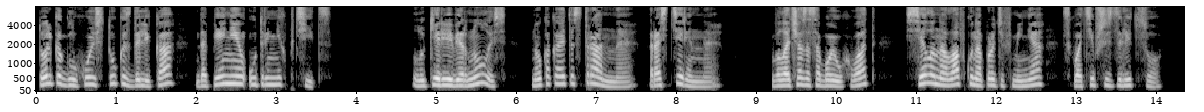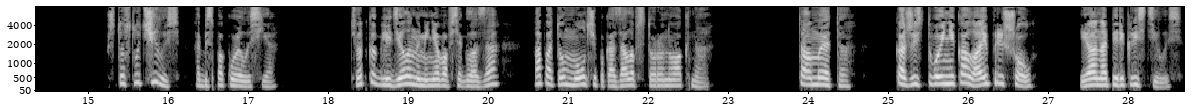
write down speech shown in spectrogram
Только глухой стук издалека до пения утренних птиц. Лукерия вернулась, но какая-то странная, растерянная. Волоча за собой ухват, села на лавку напротив меня, схватившись за лицо. «Что случилось?» — обеспокоилась я. Тетка глядела на меня во все глаза, а потом молча показала в сторону окна. «Там это...» Кажись, твой Николай пришел!» И она перекрестилась.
